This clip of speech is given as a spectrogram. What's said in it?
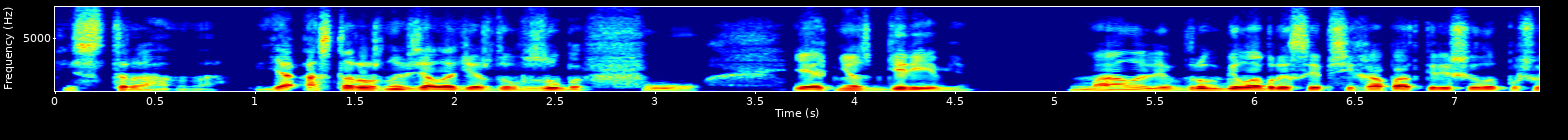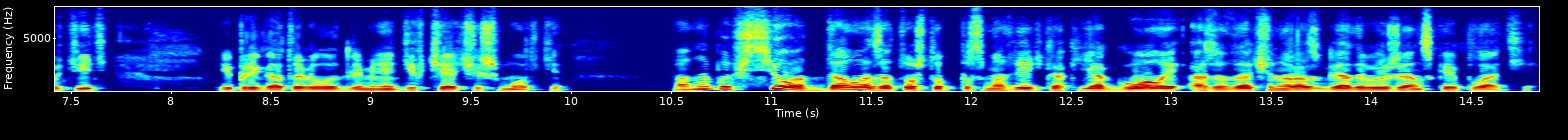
И странно. Я осторожно взял одежду в зубы, фу, и отнес к деревьям. Мало ли, вдруг белобрысая психопатка решила пошутить и приготовила для меня девчачьи шмотки. Она бы все отдала за то, чтобы посмотреть, как я голый, озадаченно разглядываю женское платье.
